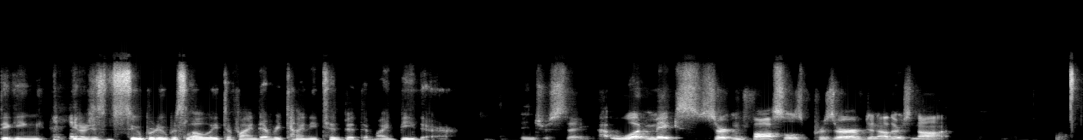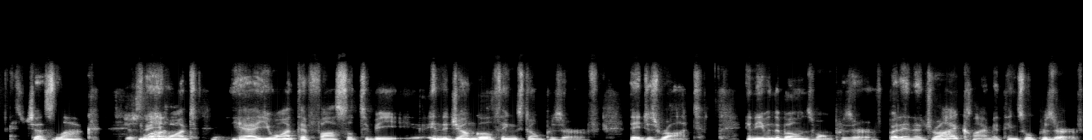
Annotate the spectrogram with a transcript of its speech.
digging, you know, just super duper slowly to find every tiny tidbit that might be there. Interesting. What makes certain fossils preserved and others not? It's just luck. Just you, know, you want, yeah, you want the fossil to be in the jungle. Things don't preserve; they just rot, and even the bones won't preserve. But in a dry climate, things will preserve.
